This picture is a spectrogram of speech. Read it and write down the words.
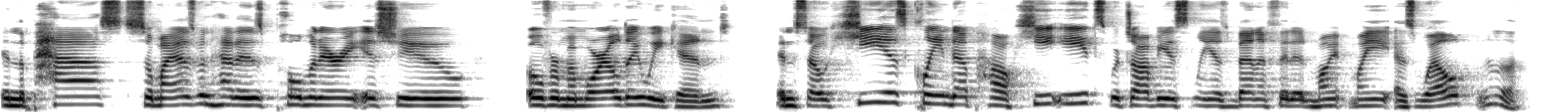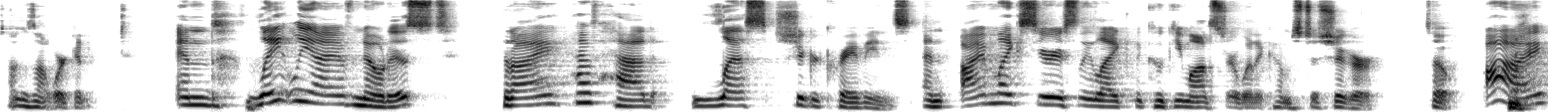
in the past, so my husband had his pulmonary issue over Memorial Day weekend. And so he has cleaned up how he eats, which obviously has benefited my, my as well. Ugh, tongue's not working. And lately I have noticed that I have had less sugar cravings. And I'm like seriously like the cookie monster when it comes to sugar. So I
